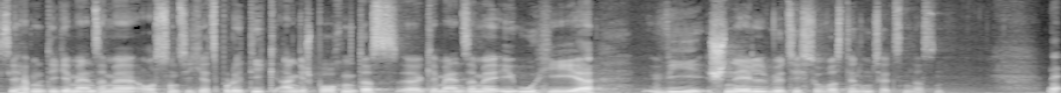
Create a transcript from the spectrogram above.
Sie haben die gemeinsame Außen- und Sicherheitspolitik angesprochen, das äh, gemeinsame EU-Heer. Wie schnell wird sich sowas denn umsetzen lassen? Ne,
